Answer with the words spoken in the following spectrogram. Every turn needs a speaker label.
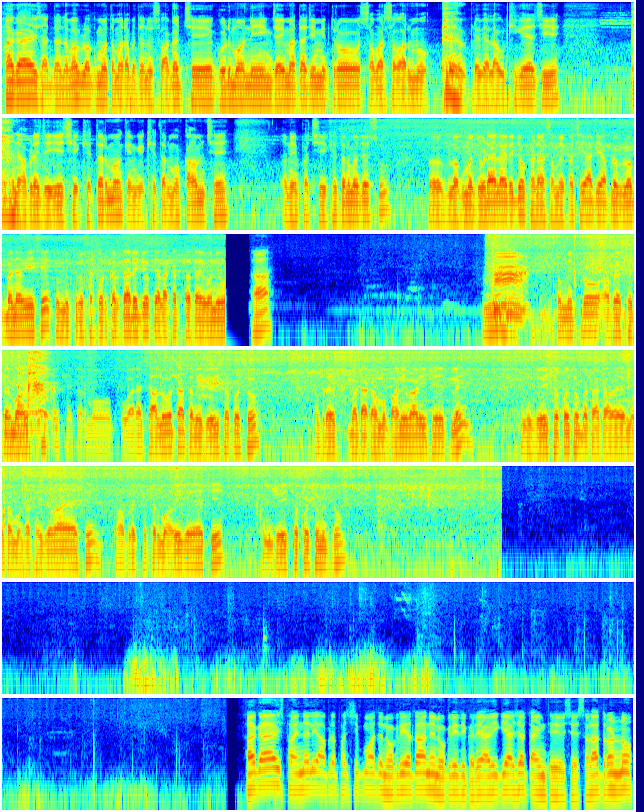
Speaker 1: હા ગાઈસ આજના નવા બ્લોગમાં તમારા બધાનું સ્વાગત છે. ગુડ મોર્નિંગ જય માતાજી મિત્રો. સવાર સવારમાં આપણે વહેલા ઉઠી ગયા છીએ. અને આપણે જઈએ છીએ ખેતરમાં કેમ કે ખેતરમાં કામ છે. અને પછી ખેતરમાં જશું. બ્લોગમાં જોડાયેલા રહેજો. ઘણા સમય પછી આજે આપણે બ્લોગ બનાવીએ છીએ. તો મિત્રો સપોર્ટ કરતા રહેજો. પહેલાં કરતા હતા એવો નહીં હા? તો મિત્રો આપણે ખેતરમાં આવી ગયા છે ખેતરમાં ફુવારા ચાલુ હતા. તમે જોઈ શકો છો. આપણે બટાકામાં પાણી વાળી છે એટલે. તમે જોઈ શકો છો બટાકા હવે મોટા મોટા થઈ જવા આવ્યા છે. તો આપણે ખેતરમાં આવી ગયા છીએ. તમે જોઈ શકો છો મિત્રો. હા ગાઈસ ફાઇનલી આપણે ફર્સ્ટ શિફ્ટમાં આજે નોકરી હતા અને નોકરીથી ઘરે આવી ગયા છે. ટાઈમ થયો છે સાડા ત્રણનો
